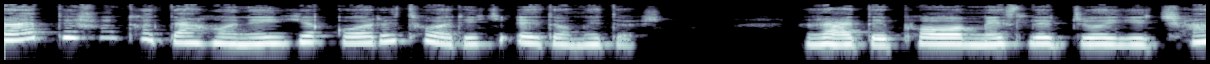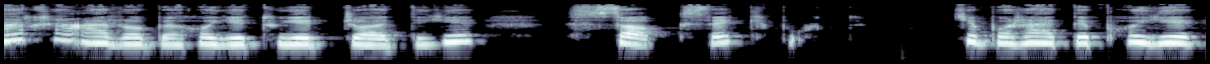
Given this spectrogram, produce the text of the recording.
ردشون تا دهانه یه قار تاریک ادامه داشت. رد پا مثل جای چرخ عرابه های توی جاده ساکسک بود که با رد پای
